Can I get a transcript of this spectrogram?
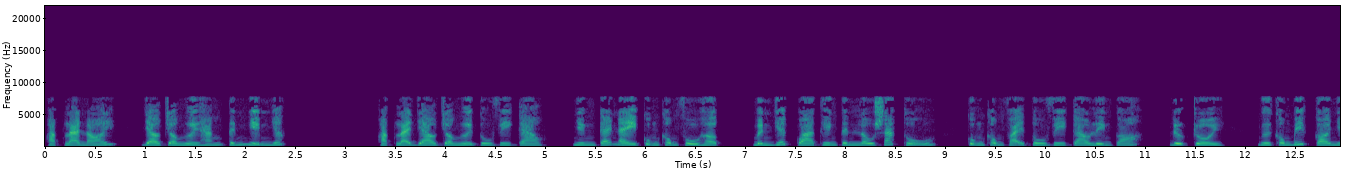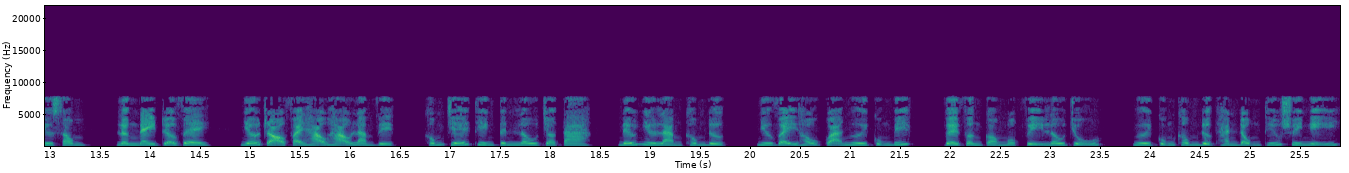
Hoặc là nói, giao cho người hắn tín nhiệm nhất. Hoặc là giao cho người tu vi cao, nhưng cái này cũng không phù hợp, mình giết qua thiên tinh lâu sát thủ, cũng không phải tu vi cao liền có. Được rồi, ngươi không biết coi như xong, lần này trở về, nhớ rõ phải hảo hảo làm việc, khống chế thiên tinh lâu cho ta, nếu như làm không được, như vậy hậu quả ngươi cũng biết, về phần còn một vị lâu chủ, ngươi cũng không được hành động thiếu suy nghĩ,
